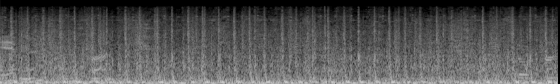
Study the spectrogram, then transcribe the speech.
Yeah, man, it was fun. So fun.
